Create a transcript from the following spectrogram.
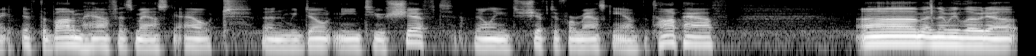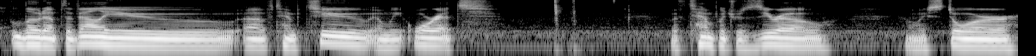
Right, if the bottom half is masked out, then we don't need to shift. We only need to shift if we're masking out the top half. Um, and then we load out, load up the value of temp2 and we OR it with temp, which was zero. And we store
